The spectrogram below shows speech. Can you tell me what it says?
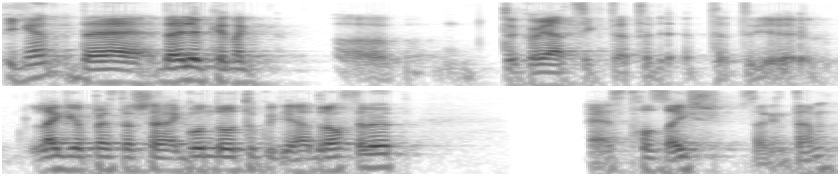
igen, de, de egyébként meg tök a játszik, tehát, hogy, tehát ugye, legjobb percesen gondoltuk ugye a draft előtt, ezt hozza is, szerintem.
